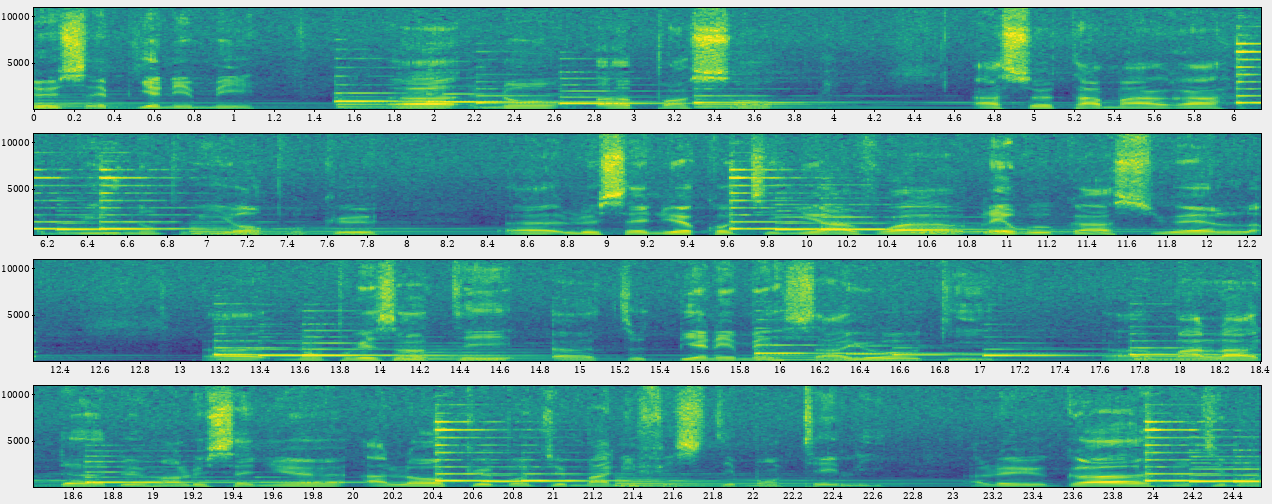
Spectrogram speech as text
de ses bien-aimés. Euh, nous euh, pensons à ce Tamara, lui, nous prions pour que euh, le Seigneur continue à avoir les regards sur elle. Euh, nous présenter euh, toute bien-aimée Sayo qui est malade devant le Seigneur alors que bon Dieu manifeste bonté lui. le regard, nous dit bon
